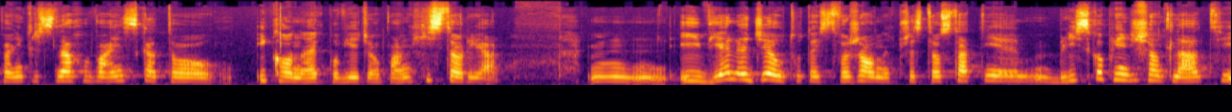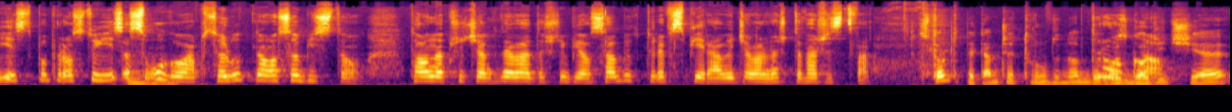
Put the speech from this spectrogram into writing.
Pani Krystyna Chowańska to ikona, jak powiedział Pan, historia. Mm, I wiele dzieł tutaj stworzonych przez te ostatnie blisko 50 lat jest po prostu jej zasługą absolutną, osobistą. To ona przyciągnęła do siebie osoby, które wspierały działalność towarzystwa. Stąd pytam, czy trudno było Trudno. zgodzić się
